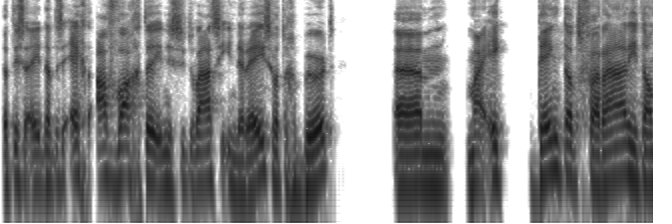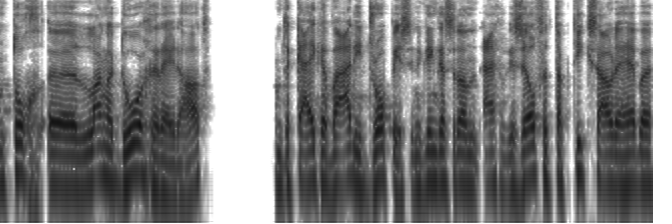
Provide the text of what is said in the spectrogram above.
Dat is, dat is echt afwachten in de situatie in de race, wat er gebeurt. Um, maar ik denk dat Ferrari dan toch uh, langer doorgereden had. Om te kijken waar die drop is. En ik denk dat ze dan eigenlijk dezelfde tactiek zouden hebben.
